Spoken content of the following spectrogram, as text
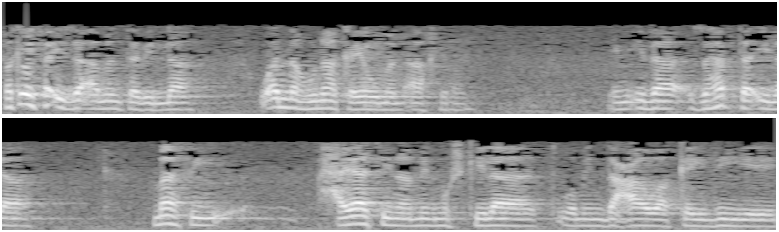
فكيف إذا آمنت بالله وأن هناك يوما آخرا؟ يعني إذا ذهبت إلى ما في حياتنا من مشكلات ومن دعاوى كيدية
